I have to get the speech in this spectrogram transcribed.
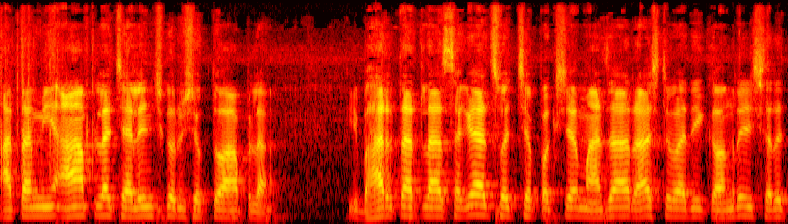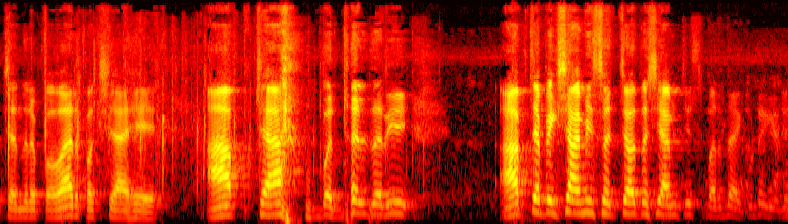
आता मी आपला चॅलेंज करू शकतो आपला. की भारतातला सगळ्यात स्वच्छ पक्ष माझा राष्ट्रवादी काँग्रेस शरदचंद्र पवार पक्ष आहे. आपच्या बद्दल जरी आपच्यापेक्षा आम्ही स्वच्छ आहोत तशी आमची स्पर्धा आहे. कुठे गेले?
